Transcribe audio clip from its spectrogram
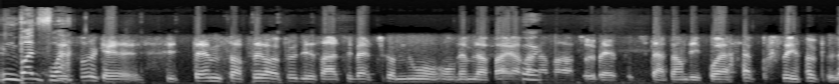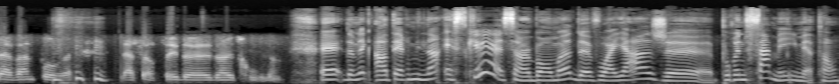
Une bonne fois. C'est sûr que si tu aimes sortir un peu des sentiers battus comme nous, on, aime le faire avant l'aventure, ben, faut que tu t'attendes des fois à pousser un peu la vente pour euh, la sortir d'un trou. Là. Euh, Dominique, en terminant, est-ce que c'est un bon mode de voyage euh, pour une famille, mettons?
